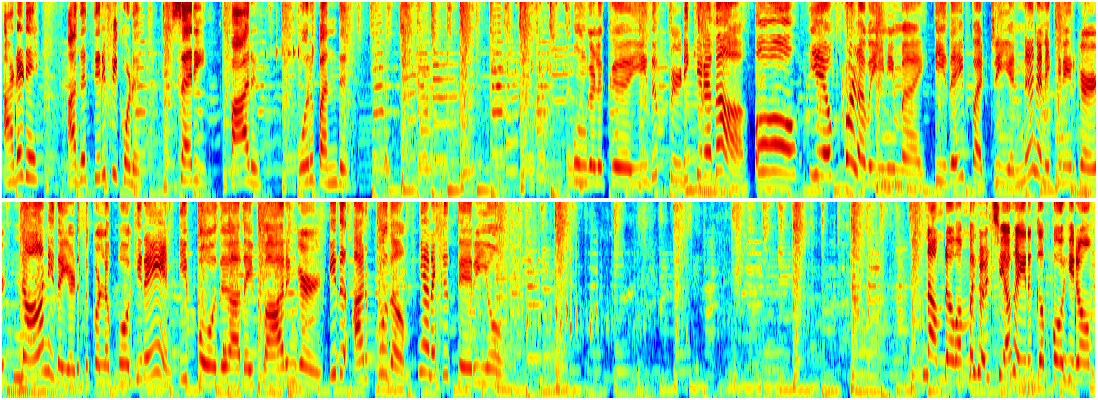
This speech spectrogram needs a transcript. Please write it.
அடடே அதை திருப்பி கொடு. சரி பாரு ஒரு பந்து. உங்களுக்கு இது பிடிக்கிறதா? ஓ எவ்வளவு இனிமை. இதை பற்றி என்ன நினைக்கிறீர்கள்? நான் இதை எடுத்துக்கொள்ள போகிறேன். இப்போது அதை பாருங்கள். இது அற்புதம். எனக்கு தெரியும். நாம் ரொம்ப மகிழ்ச்சியாக இருக்க போகிறோம்.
